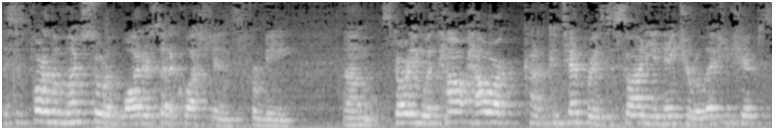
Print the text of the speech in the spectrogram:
this is part of a much sort of wider set of questions for me, um, starting with how, how are kind of contemporary society and nature relationships,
